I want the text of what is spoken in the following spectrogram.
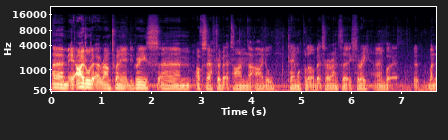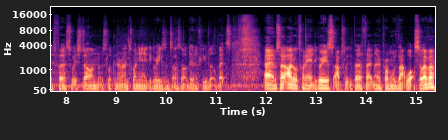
um, it idled at around 28 degrees. Um, obviously, after a bit of time, that idle came up a little bit to around 33. Um, but it, when it first switched on, it was looking around 28 degrees until I started doing a few little bits. Um, so idle 28 degrees, absolutely perfect, no problem with that whatsoever.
